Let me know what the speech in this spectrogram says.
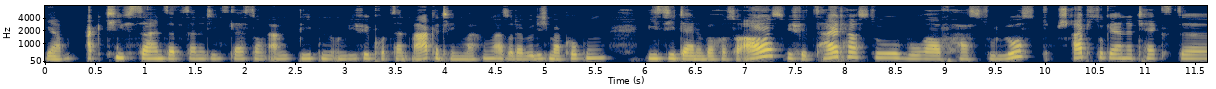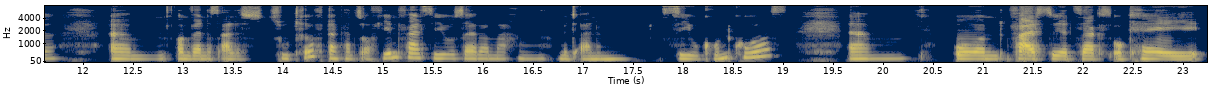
ja, aktiv sein, selbst seine Dienstleistung anbieten und wie viel Prozent Marketing machen. Also da würde ich mal gucken, wie sieht deine Woche so aus, wie viel Zeit hast du, worauf hast du Lust, schreibst du gerne Texte, ähm, und wenn das alles zutrifft, dann kannst du auf jeden Fall SEO selber machen mit einem SEO-Grundkurs. Ähm, und falls du jetzt sagst, okay,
